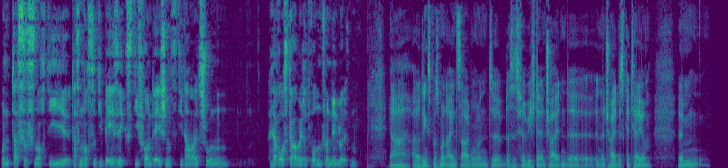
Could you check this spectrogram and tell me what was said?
Und das ist noch die, das sind noch so die Basics, die Foundations, die damals schon herausgearbeitet wurden von den Leuten. Ja, allerdings muss man eins sagen, und äh, das ist für mich eine entscheidende, äh, ein entscheidendes Kriterium. Ähm,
